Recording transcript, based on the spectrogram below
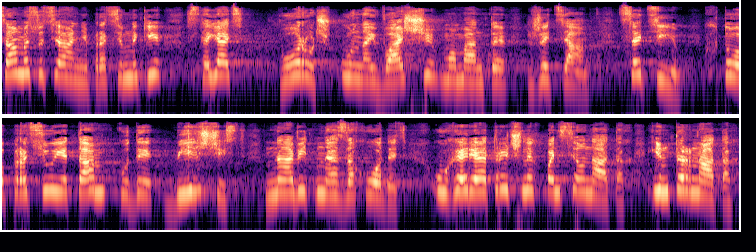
саме соціальні працівники стоять поруч у найважчі моменти життя. Це ті, хто працює там, куди більшість навіть не заходить. У геріатричних пансіонатах, інтернатах,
